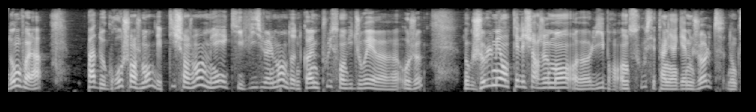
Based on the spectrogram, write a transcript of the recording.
Donc voilà, pas de gros changements, des petits changements, mais qui visuellement donnent quand même plus envie de jouer euh, au jeu. Donc je le mets en téléchargement euh, libre en dessous, c'est un lien GameJolt, donc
